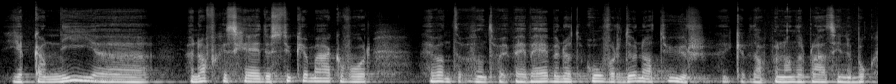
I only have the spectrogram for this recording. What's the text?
Je kan niet uh, een afgescheiden stukje maken voor. Hè, want want wij, wij hebben het over de natuur. Ik heb dat op een andere plaats in het boek.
